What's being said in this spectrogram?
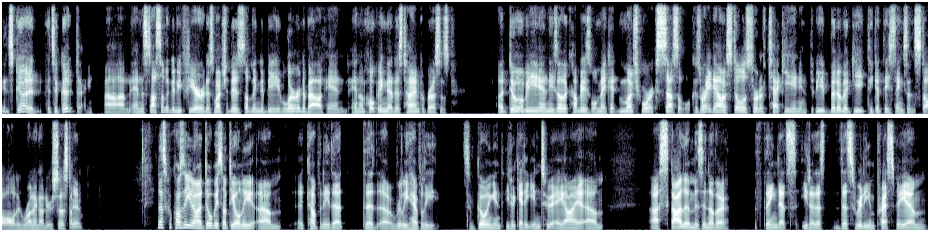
it's good. It's a good thing, um, and it's not something to be feared as much as it is something to be learned about. And and I'm hoping that as time progresses, Adobe and these other companies will make it much more accessible. Because right now it's still a sort of techie, and you have to be a bit of a geek to get these things installed and running on your system. Yeah. That's because you know Adobe is not the only um, company that that uh, really heavily sort of going in, you know, getting into AI. Um, uh, Skylum is another thing that's you know that's that's really impressed me. Um,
